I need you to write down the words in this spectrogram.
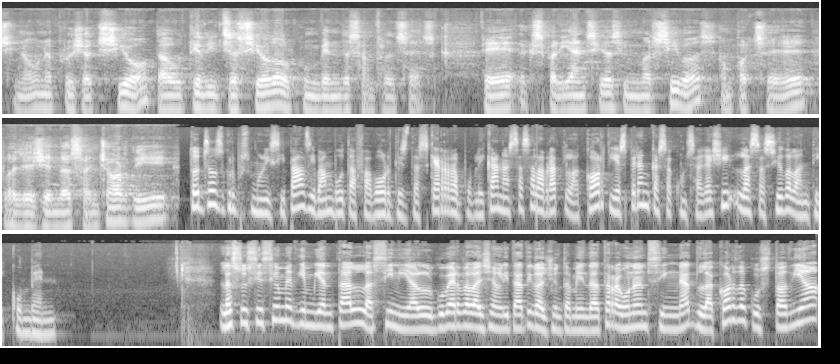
sinó una projecció d'utilització del convent de Sant Francesc fer experiències immersives, com pot ser la llegenda de Sant Jordi. Tots els grups municipals hi van votar a favor. Des d'Esquerra Republicana s'ha celebrat l'acord i esperen que s'aconsegueixi la sessió de l'antic convent. L'associació mediambiental La Cini, el govern de la Generalitat i l'Ajuntament de Tarragona han signat l'acord de custòdia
